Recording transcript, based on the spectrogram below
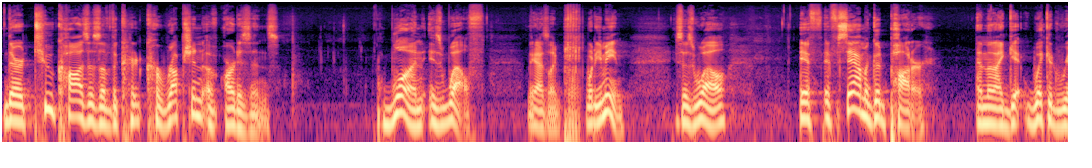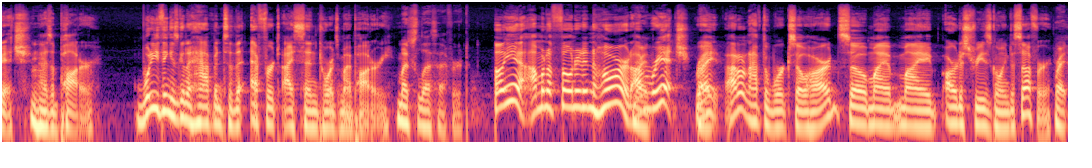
there are two causes of the cor- corruption of artisans. One is wealth. The guy's like, what do you mean? He says, well, if if say I'm a good potter and then I get wicked rich Mm-hmm. as a potter, what do you think is going to happen to the effort I send towards my pottery? Much less effort. Oh yeah, I'm going to phone it in hard. I'm rich, right? I don't have to work so hard, so my my artistry is going to suffer. Right.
